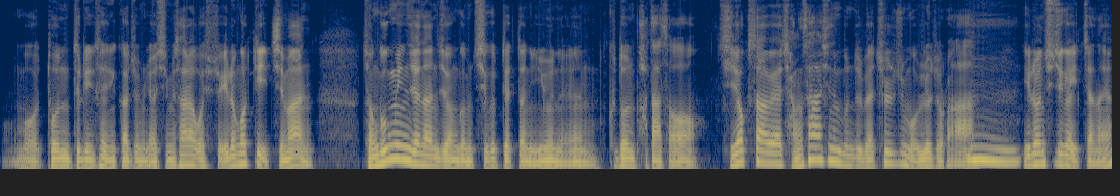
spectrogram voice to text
뭐 돈 드릴 테니까 좀 열심히 살아보십시오 이런 것도 있지만 전국민 재난지원금 지급됐던 이유는 그 돈 받아서 지역사회에 장사하시는 분들 매출 좀 올려줘라. 음. 이런 취지가 있잖아요.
